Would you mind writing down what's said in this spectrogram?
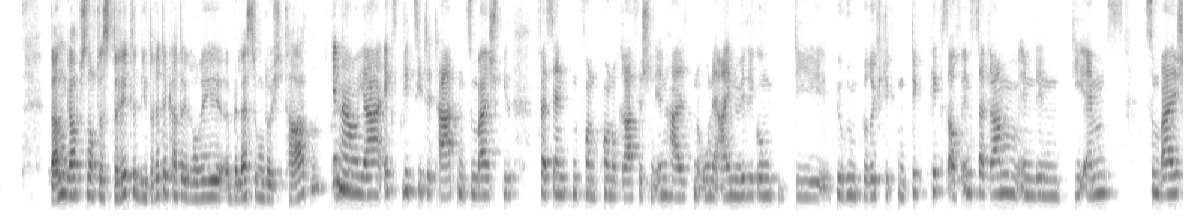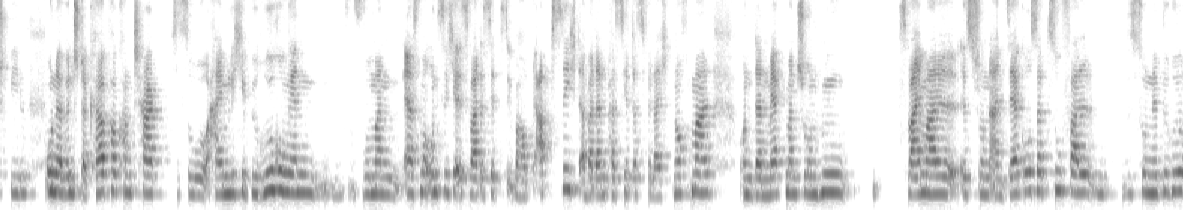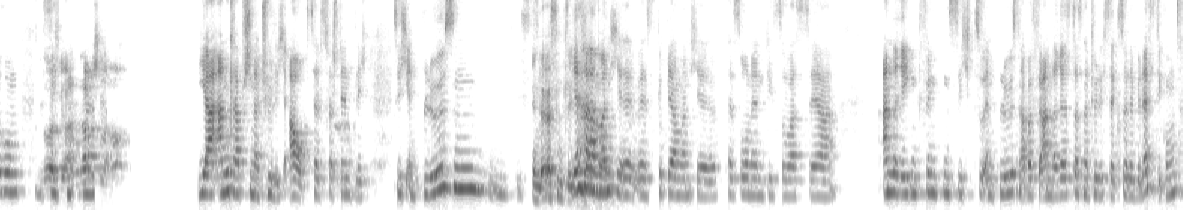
Dann gab es noch das dritte, die dritte Kategorie äh, Belästigung durch Taten. Genau, ja, explizite Taten, zum Beispiel Versenden von pornografischen Inhalten ohne Einwilligung, die berühmt-berüchtigten Dickpics auf Instagram in den DMs zum Beispiel, unerwünschter Körperkontakt, so heimliche Berührungen, wo man erstmal unsicher ist, war das jetzt überhaupt Absicht, aber dann passiert das vielleicht nochmal und dann merkt man schon, hm, zweimal ist schon ein sehr großer Zufall, so eine Berührung. So wie Angrapschen auch? Ja, Angrapschen natürlich auch, selbstverständlich. Sich entblößen. In der Öffentlichkeit. Ja, manche, es gibt ja manche Personen, die sowas sehr anregend finden, sich zu entblößen, aber für andere ist das natürlich sexuelle Belästigung.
